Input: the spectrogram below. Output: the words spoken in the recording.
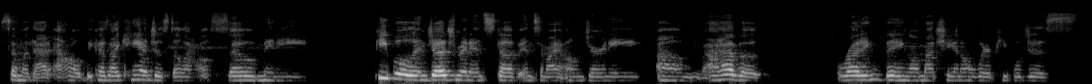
some of that out because I can't just allow so many people and judgment and stuff into my own journey. Um, I have a running thing on my channel where people just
